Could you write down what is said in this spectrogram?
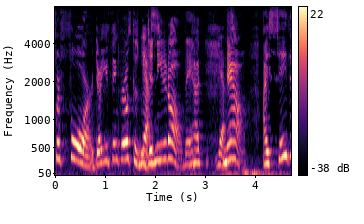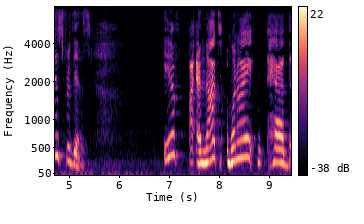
for four. Don't you think, girls? Because we Yes. didn't eat it all. They had. Yes. Now I say this for this. If I, and that's when I had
